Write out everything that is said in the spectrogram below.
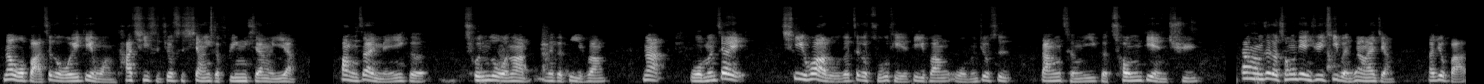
那我把这个微电网，它其实就是像一个冰箱一样，放在每一个村落那那个地方。那我们在气化炉的这个主体的地方，我们就是当成一个充电区。当然，这个充电区基本上来讲，它就把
